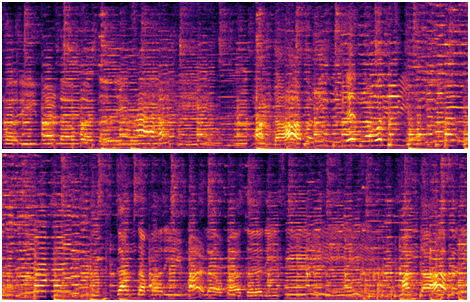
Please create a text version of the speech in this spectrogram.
ಪರಿಮಳ ಮಂದಾಸರಿ ಗಂಧ ಪರಿಮಳ ಬದರಿಸಿ ಮಂದಾಸರಿ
